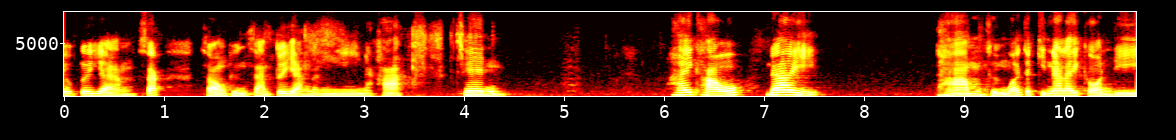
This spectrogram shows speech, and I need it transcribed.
ยกตัวอย่างสัก 2-3ตัวอย่างดังนี้นะคะ เช่น ให้เขาได้ถามถึงว่าจะกินอะไรก่อนดี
